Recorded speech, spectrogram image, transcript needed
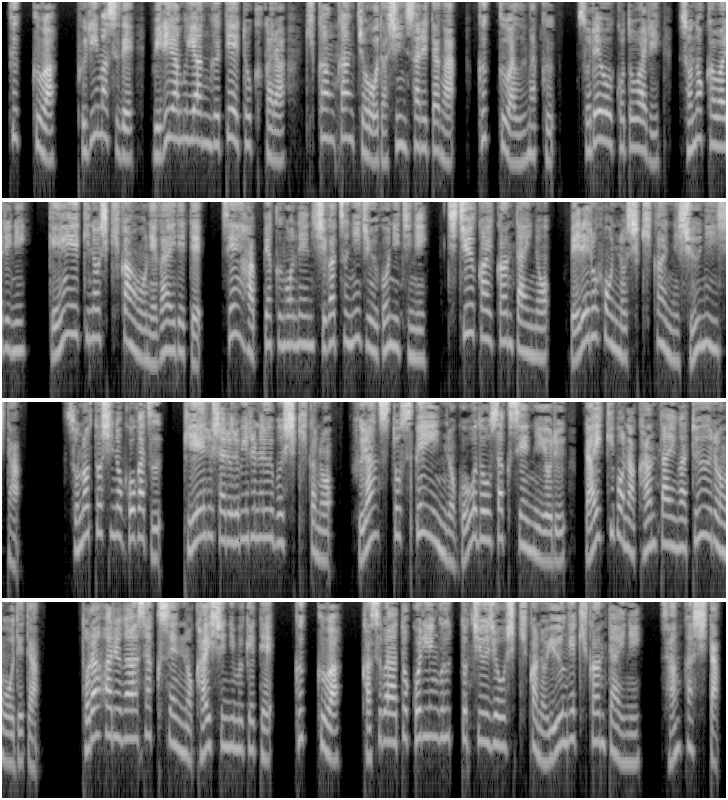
クックはプリマスでウィリアム・ヤング提督から機関艦長を打診されたが、クックはうまく、それを断り、その代わりに現役の指揮官を願い出て、1805年4月25日に地中海艦隊のベレロフォンの指揮官に就任した。その年の5月、ピエール・シャルル・ビルヌーブ指揮下のフランスとスペインの合同作戦による大規模な艦隊がトゥーロンを出た。トラファルガー作戦の開始に向けて、クックはカスバート・コリングウッド中将指揮下の遊撃艦隊に参加した。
